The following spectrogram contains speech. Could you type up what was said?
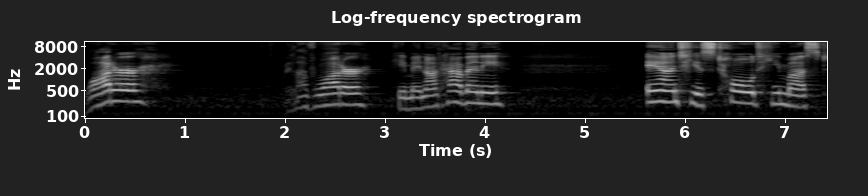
water. We love water. He may not have any. And he is told he must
